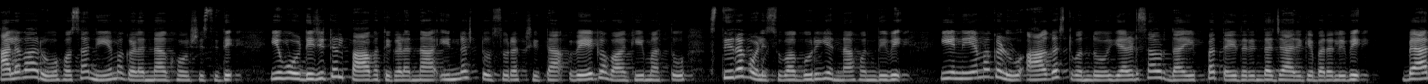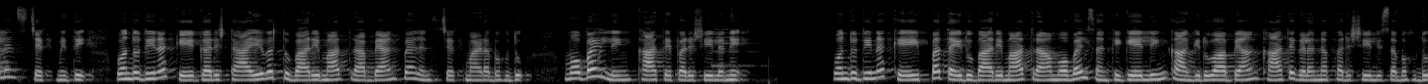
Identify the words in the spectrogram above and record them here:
ಹಲವಾರು ಹೊಸ ನಿಯಮಗಳನ್ನು ಘೋಷಿಸಿದೆ. ಇವು ಡಿಜಿಟಲ್ ಪಾವತಿಗಳನ್ನು ಇನ್ನಷ್ಟು ಸುರಕ್ಷಿತ, ವೇಗವಾಗಿ ಮತ್ತು ಸ್ಥಿರಗೊಳಿಸುವ ಗುರಿಯನ್ನು ಹೊಂದಿವೆ. ಈ ನಿಯಮಗಳು ಆಗಸ್ಟ್ ಒಂದು, ಎರಡು ಸಾವಿರದ ಇಪ್ಪತ್ತೈದರಿಂದ ಜಾರಿಗೆ ಬರಲಿವೆ. ಬ್ಯಾಲೆನ್ಸ್ ಚೆಕ್ ಮಿತಿ, ಒಂದು ದಿನಕ್ಕೆ ಗರಿಷ್ಠ ಐವತ್ತು ಬಾರಿ ಮಾತ್ರ ಬ್ಯಾಂಕ್ ಬ್ಯಾಲೆನ್ಸ್ ಚೆಕ್ ಮಾಡಬಹುದು. ಮೊಬೈಲ್ ಲಿಂಕ್ ಖಾತೆ ಪರಿಶೀಲನೆ. ಒಂದು ದಿನಕ್ಕೆ ಇಪ್ಪತ್ತೈದು ಬಾರಿ ಮಾತ್ರ ಮೊಬೈಲ್ ಸಂಖ್ಯೆಗೆ ಲಿಂಕ್ ಆಗಿರುವ ಬ್ಯಾಂಕ್ ಖಾತೆಗಳನ್ನು ಪರಿಶೀಲಿಸಬಹುದು.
